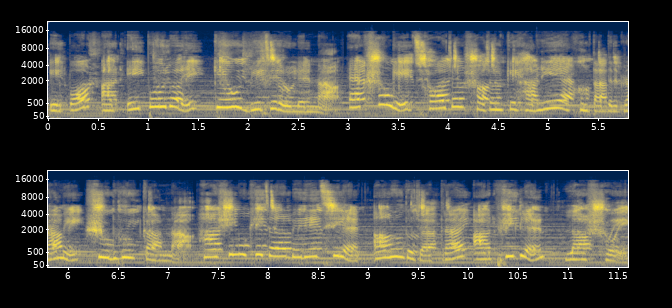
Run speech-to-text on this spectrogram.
এরপর আর এই পরিবারে কেউ বেঁচে রইলেন না। একসঙ্গে ছয়জন স্বজনকে হারিয়ে এখন তাদের গ্রামে শুধুই কান্না। হাসি মুখে যারা বেরিয়েছিলেন, আনন্দ যাত্রায় আর ফিরলেন লাশ হয়ে।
